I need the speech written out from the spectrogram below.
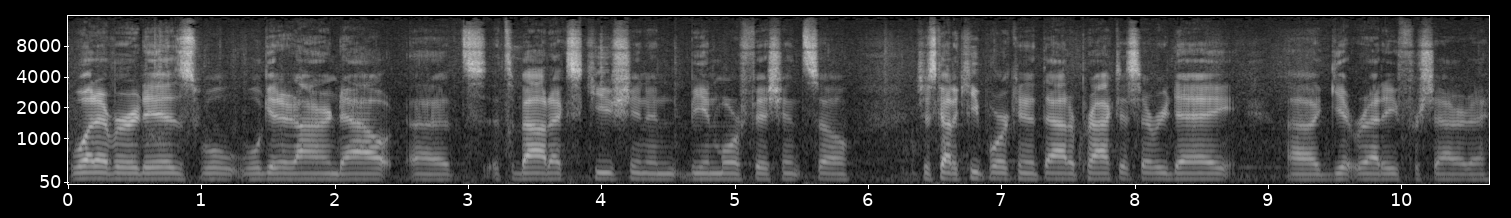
whatever it is, we'll we'll get it ironed out. Uh, it's it's about execution and being more efficient. So just got to keep working at that at practice every day. Uh, get ready for Saturday.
